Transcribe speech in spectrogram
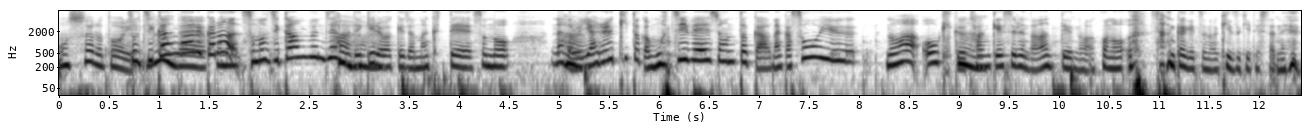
おっしゃる通り。そう時間があるからその時間分全部できるわけじゃなくて、そのなんだろう、はい。やる気とかモチベーションとかなんかそういうのは大きく関係するんだなっていうのは、この 3ヶ月の気づきでしたね。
